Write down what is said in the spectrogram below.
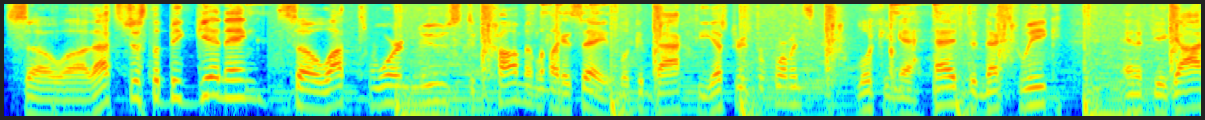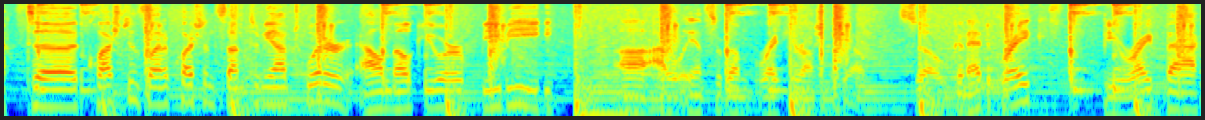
So uh, that's just the beginning. So lots more news to come. And like I say, looking back to yesterday's performance, looking ahead to next week. And if you got uh, questions, line of questions, send to me on Twitter, Al Melchior BB. Uh, I will answer them right here on the show. So gonna head to break. Be right back.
